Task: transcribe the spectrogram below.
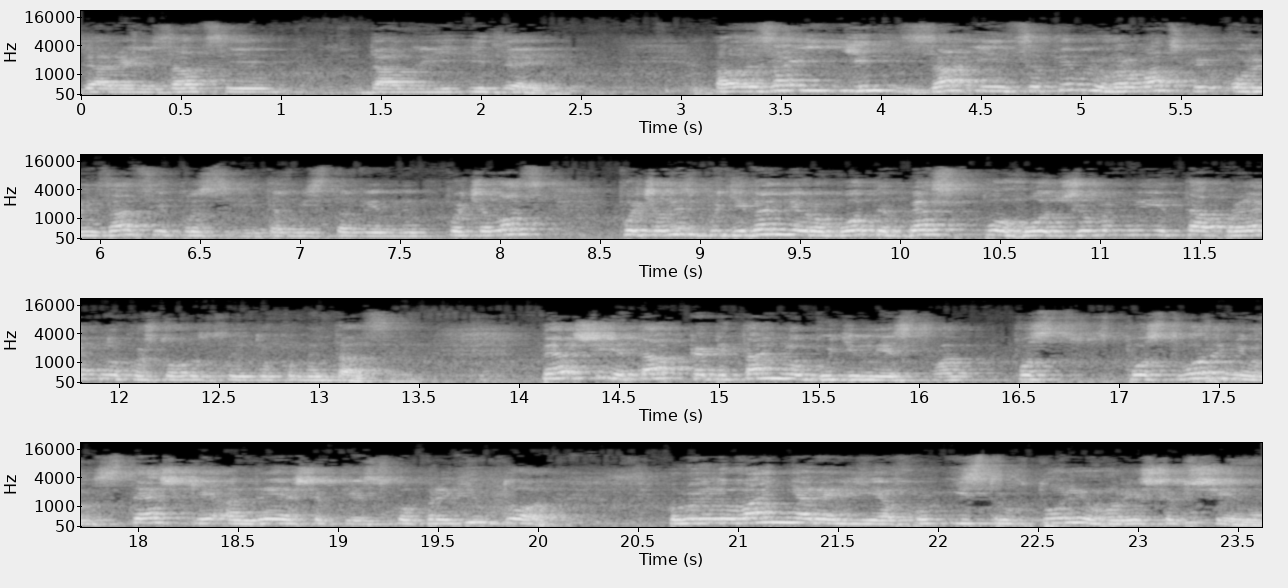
для реалізації даної ідеї. Але за, за ініціативою громадської організації просвіта міста Винник почалась, почались будівельні роботи без погоджувальної та проєктно-кошторисної документації. Перший етап капітального будівництва по, по створенню стежки Андрея Шептицького привів до руйнування рельєфу і структури гори Шепшина,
